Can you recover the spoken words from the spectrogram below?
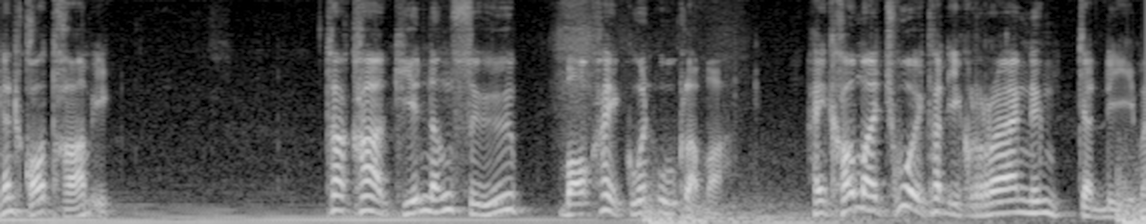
งั้นขอถามอีก ถ้าข้าเขียนหนังสือบอกให้กวนอูกลับมา ให้เขามาช่วยท่านอีกแรงหนึ่งจะดีไหม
